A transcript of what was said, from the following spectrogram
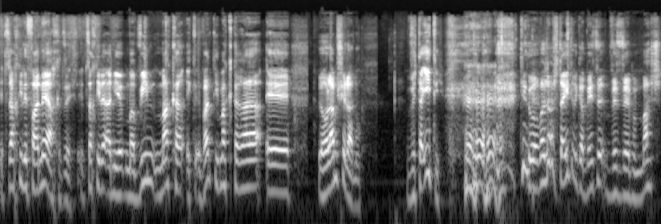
הצלחתי לפענח את זה הצלחתי אני מבין מה קרה הבנתי מה קרה אה, לעולם שלנו וטעיתי. כאילו ממש ממש טעיתי לגבי זה וזה ממש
